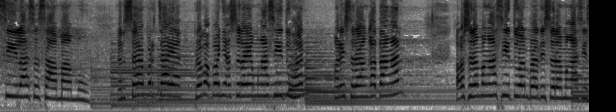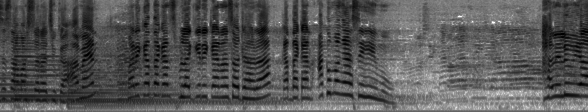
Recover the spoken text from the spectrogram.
Kasihilah sesamamu. Dan saya percaya, berapa banyak saudara yang mengasihi Tuhan? Mari saudara angkat tangan. Kalau sudah mengasihi Tuhan berarti saudara mengasihi sesama saudara juga. Amin. Mari katakan sebelah kiri kanan saudara, katakan aku mengasihimu. Haleluya.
